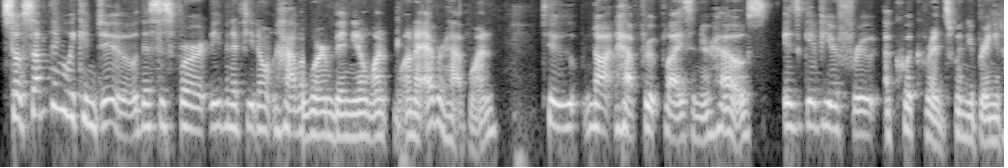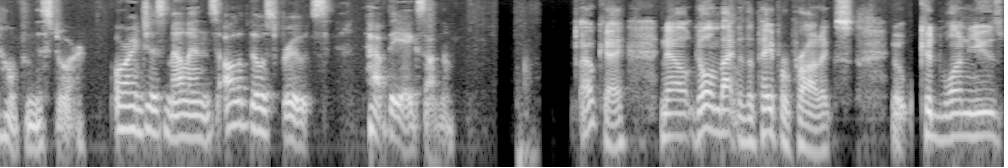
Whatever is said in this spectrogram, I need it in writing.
So something we can do, this is for even if you don't have a worm bin, you don't want, want to ever have one, to not have fruit flies in your house, is give your fruit a quick rinse when you bring it home from the store. Oranges, melons, all of those fruits have the eggs on them. Okay. Now going back to the paper products, could one use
